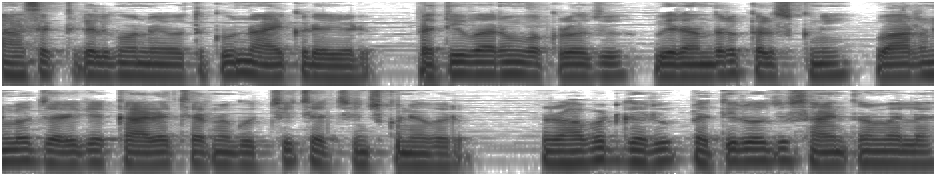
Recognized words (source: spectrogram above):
ఆసక్తి కలిగి ఉన్న యువతకు నాయకుడయ్యాడు. ప్రతి వారం ఒకరోజు వీరందరూ కలుసుకుని వారంలో జరిగే కార్యాచరణ గురించి చర్చించుకునేవారు. రాబర్ట్ గారు ప్రతిరోజు సాయంత్రం వేళ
